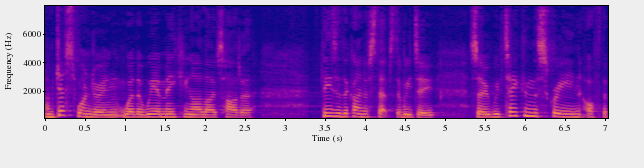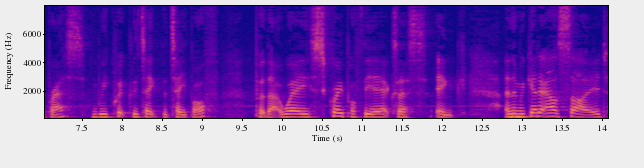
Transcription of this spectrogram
I'm just wondering whether we are making our lives harder. These are the kind of steps that we do. So we've taken the screen off the press, we quickly take the tape off, put that away, scrape off the excess ink, and then we get it outside.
